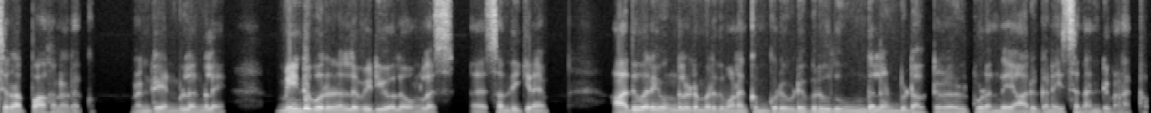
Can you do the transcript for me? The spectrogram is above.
சிறப்பாக நடக்கும். நன்றி அன்புலங்களே மீண்டும் ஒரு நல்ல வீடியோவில் உங்களை சந்திக்கிறேன். அதுவரை உங்களிடமிருந்து வணக்கம் கூறி விடைபெறுவது உங்கள் அன்பு டாக்டர் குழந்தை ஆறு கணேசன். நன்றி வணக்கம்.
